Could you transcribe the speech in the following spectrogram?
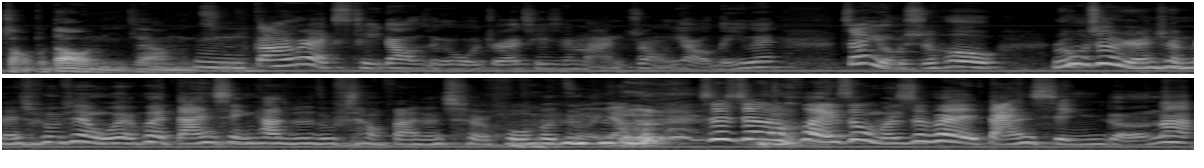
找不到你这样子。嗯，刚刚 Rex 提到这个，我觉得其实蛮重要的，因为真有时候如果这个人选没出现，我也会担心他是不是路上发生车祸或怎么样，是真的会，是我们是会担心的。那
